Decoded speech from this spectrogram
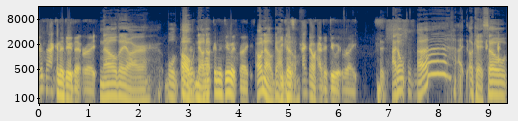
they're not going to do that right. No, they are. Well, oh they're no, not going to do it right. Oh no, God, because no. I know how to do it right. I don't. Uh, okay. So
